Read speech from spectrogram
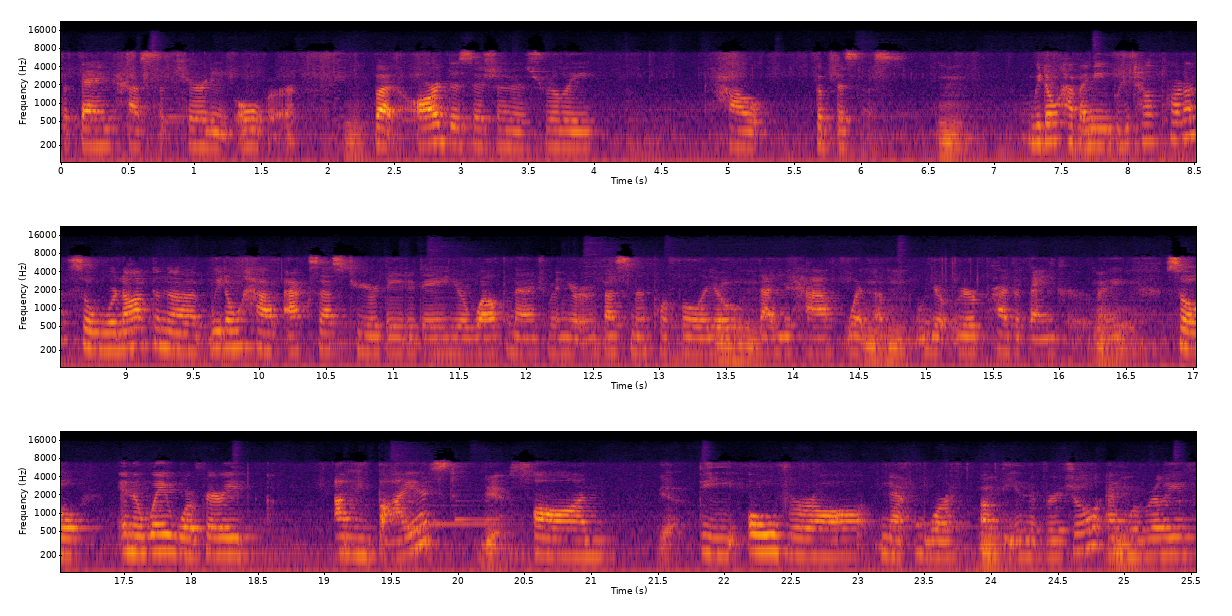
the bank has security over. Mm. But our decision is really how the business. Mm. We don't have any retail products, so we're not gonna. We don't have access to your day to day, your wealth management, your investment portfolio Mhm. that you have with Mhm. a, your, your private banker, right? Mhm. So in a way, we're very unbiased Yes. on yeah. the overall net worth of Mm. the individual, and Mm. we're really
